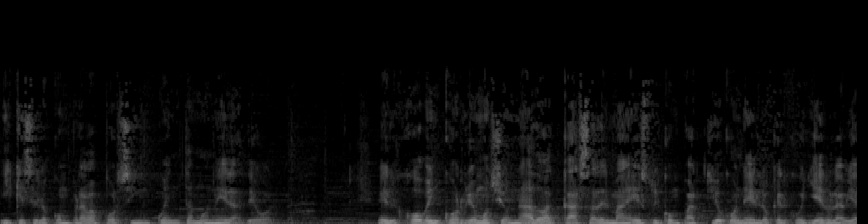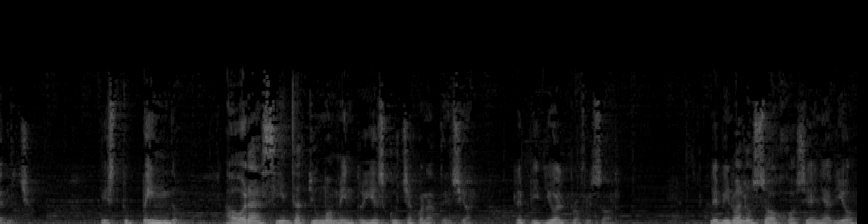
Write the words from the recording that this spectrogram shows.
y que se lo compraba por 50 monedas de oro. El joven corrió emocionado a casa del maestro y compartió con él lo que el joyero le había dicho. Estupendo. Ahora siéntate un momento y escucha con atención, le pidió el profesor. Le miró a los ojos y añadió,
